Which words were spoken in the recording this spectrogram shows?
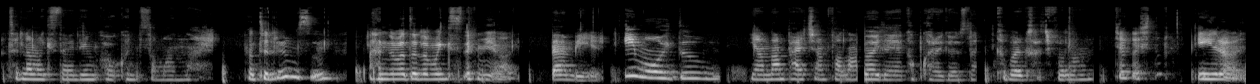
Hatırlamak istemediğim korkunç zamanlar. Hatırlıyor musun? Annem hatırlamak istemiyor. Ben bir imoydum. Yandan perçem falan. Böyle kapkara gözler. Kabarık saç falan. Çok açtım. İğrenç.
